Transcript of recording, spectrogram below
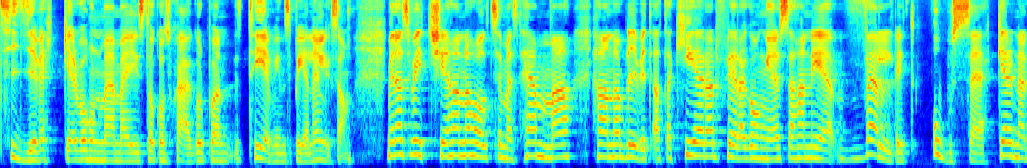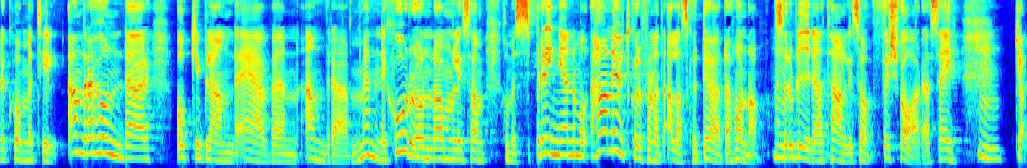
tio veckor var hon med mig i Stockholms skärgård på en tv-inspelning liksom. Medan Richie han har hållit sig mest hemma. Han har blivit attackerad flera gånger så han är väldigt osäker när det kommer till andra hundar och ibland även andra människor. Mm. Om de liksom kommer springande mot... Han utgår från att alla ska döda honom. Mm. Så då blir det att han liksom försvarar sig. Mm. Ja.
